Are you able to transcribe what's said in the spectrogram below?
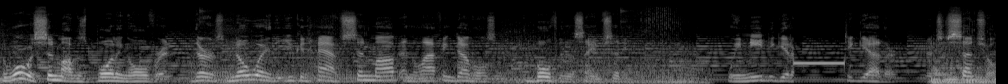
The war with Sin Mob is boiling over, and there is no way that you can have Sin Mob and the Laffing Devils both in the same city. We need to get our together. It's essential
